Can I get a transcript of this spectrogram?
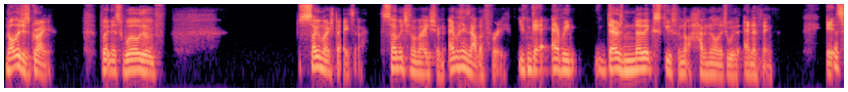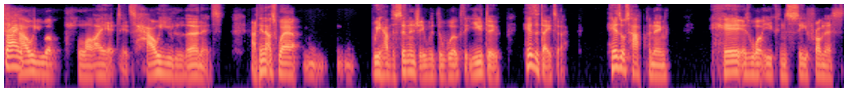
knowledge is great, but in this world of so much data, so much information, everything's out there free. You can get every there's no excuse for not having knowledge with anything. It's right. how you apply it, it's how you learn it. I think that's where we have the synergy with the work that you do. Here's the data. Here's what's happening. Here is what you can see from this.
